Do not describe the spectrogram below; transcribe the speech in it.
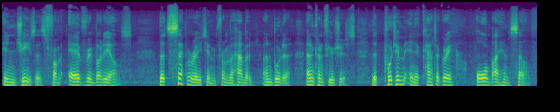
in Jesus from everybody else, that separate him from Muhammad and Buddha and Confucius, that put him in a category all by himself.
